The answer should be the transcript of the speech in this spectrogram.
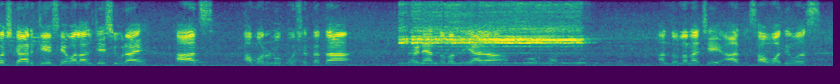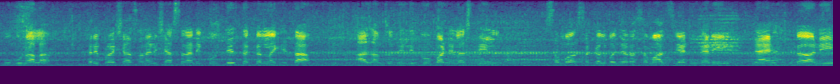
नमस्कार जय सेवालाल जय शिवराय. आज अमरण उपोषण तथा धरणे आंदोलन या आंदोलनाचे आज सहावा दिवस उगून आला. तरी प्रशासन आणि शासनाने कोणतेच दखल न घेता आज आमचे दिलीप भाऊ पाटील असतील सम सकल बंजारा समाज या ठिकाणी न्याय हक्क आणि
